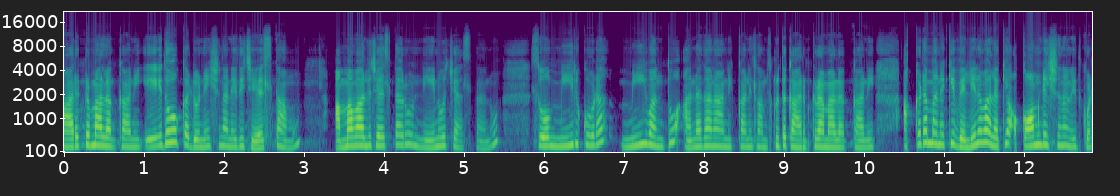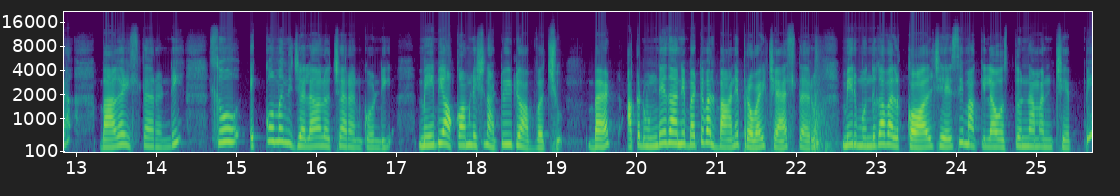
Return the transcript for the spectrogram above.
కార్యక్రమాలకు కానీ ఏదో ఒక డొనేషన్ అనేది చేస్తాము. అమ్మ వాళ్ళు చేస్తారు నేను చేస్తాను. సో మీరు కూడా మీ వంతు అన్నదానానికి కానీ సంస్కృత కార్యక్రమాలకు కానీ అక్కడ మనకి వెళ్ళిన వాళ్ళకి అకామిడేషన్ అనేది కూడా బాగా ఇస్తారండి. సో ఎక్కువ మంది జనాలు వచ్చారనుకోండి మేబీ అకామిడేషన్ అటు ఇటు అవ్వచ్చు. బట్ అక్కడ ఉండేదాన్ని బట్టి వాళ్ళు బాగానే ప్రొవైడ్ చేస్తారు. మీరు ముందుగా వాళ్ళకి కాల్ చేసి మాకు ఇలా వస్తున్నామని చెప్పి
